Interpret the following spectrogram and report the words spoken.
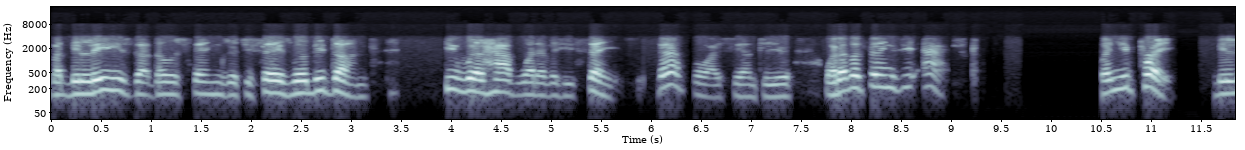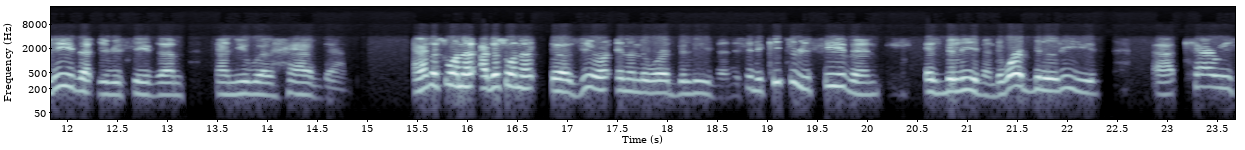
but believes that those things which he says will be done, he will have whatever he says. Therefore I say unto you, whatever things you ask, when you pray, believe that you receive them, and you will have them. And I just want to I just want to uh, zero in on the word believing. You see, the key to receiving is believing. The word believe uh, carries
